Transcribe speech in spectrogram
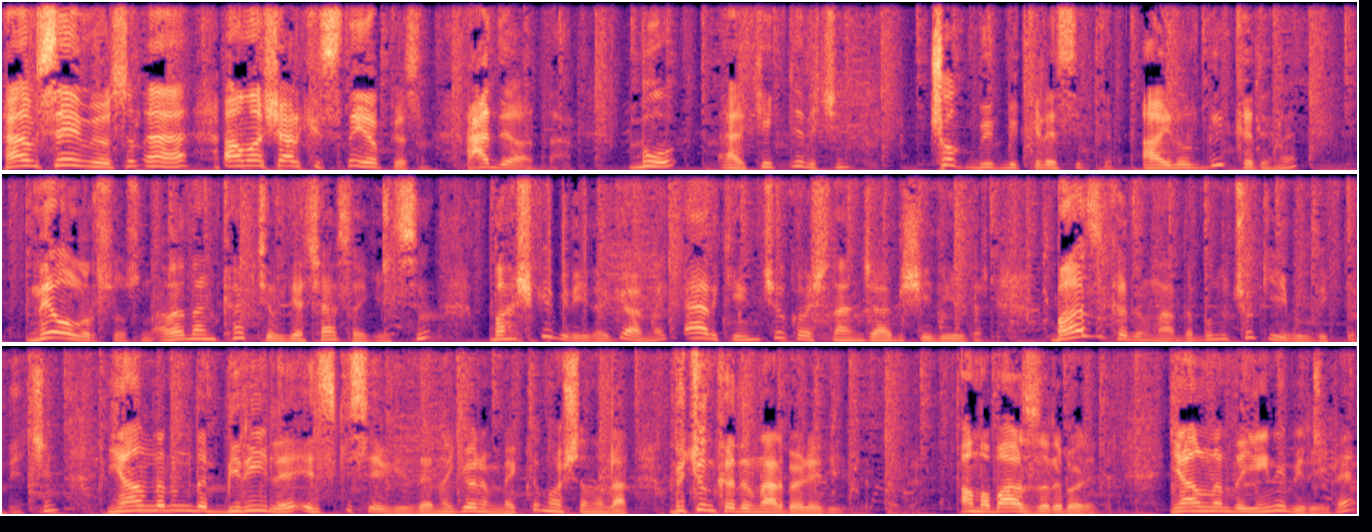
Hem sevmiyorsun ha, ama şarkısını yapıyorsun. Hadi oradan. Bu erkekler için çok büyük bir klasiktir. Ayrıldığı kadını ne olursa olsun aradan kaç yıl geçerse geçsin başka biriyle görmek erkeğin çok hoşlanacağı bir şey değildir. Bazı kadınlar da bunu çok iyi bildikleri için yanlarında biriyle eski sevgililerine görünmekten hoşlanırlar. Bütün kadınlar böyle değildir tabii. Ama bazıları böyledir. Yanlarında yeni biriyle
